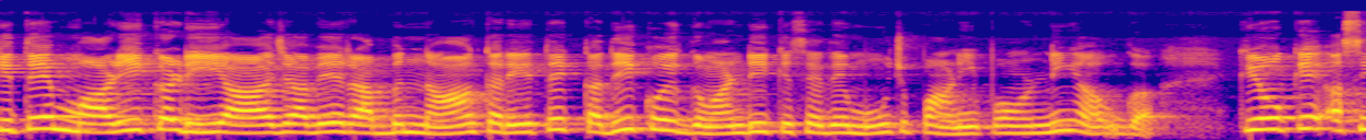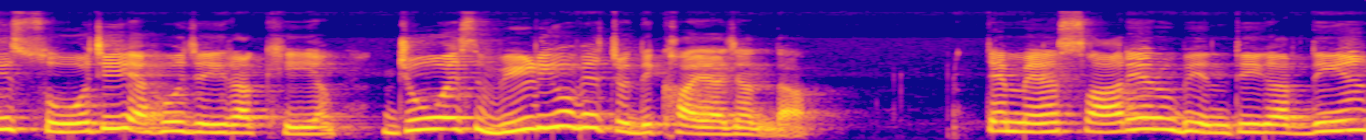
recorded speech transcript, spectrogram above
ਕਿਤੇ ਮਾੜੀ ਘੜੀ ਆ ਜਾਵੇ, ਰੱਬ ਨਾ ਕਰੇ ਤੇ ਕਦੀ ਕੋਈ ਗਵਾਂਢੀ ਕਿਸੇ ਦੇ ਮੂੰਹ 'ਚ ਪਾਣੀ ਪਾਉਣ ਨਹੀਂ ਆਊਗਾ। ਕਿਉਂਕਿ ਅਸੀਂ ਸੋਚ ਹੀ ਇਹੋ ਜਿਹੀ ਰੱਖੀ ਆ, ਜੋ ਇਸ ਵੀਡੀਓ ਵਿੱਚ ਦਿਖਾਇਆ ਜਾਂਦਾ। ਤੇ ਮੈਂ ਸਾਰਿਆਂ ਨੂੰ ਬੇਨਤੀ ਕਰਦੀ ਆ,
